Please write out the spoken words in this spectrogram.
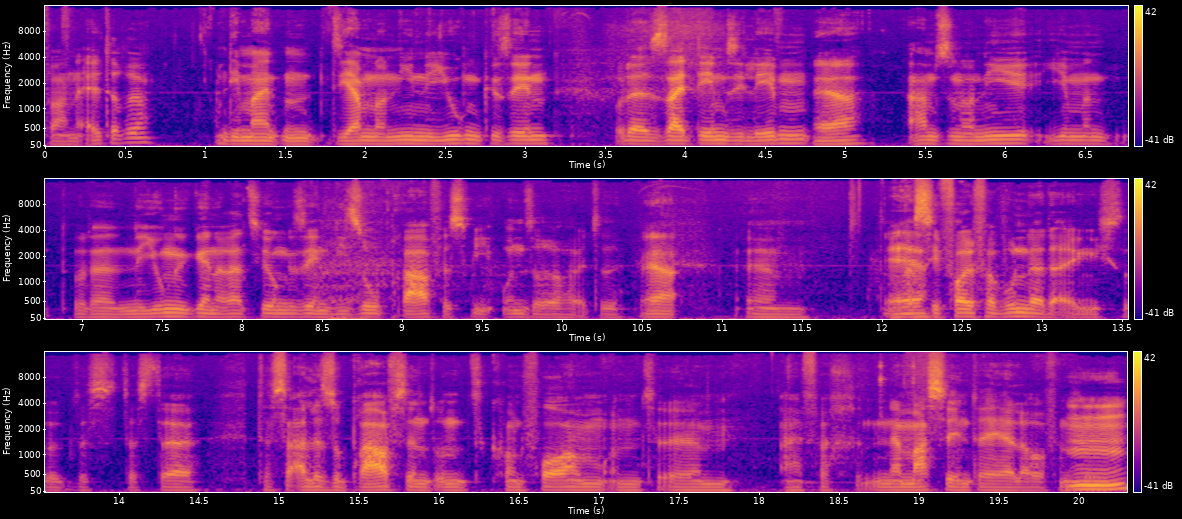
waren ältere, und die meinten, sie haben noch nie eine Jugend gesehen oder seitdem sie leben, ja, haben sie noch nie jemand oder eine junge Generation gesehen, die so brav ist wie unsere heute. ja. Ähm, Ja. Was sie voll verwundert eigentlich, so, dass, dass da, dass alle so brav sind und konform und ähm, einfach in der Masse hinterherlaufen. Mhm.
